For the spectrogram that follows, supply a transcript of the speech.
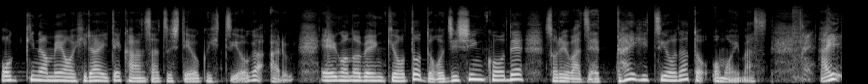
う大きな目を開いて観察しておく必要がある。英語の勉強と同時進行でそれは絶対必要だと思います。はい。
